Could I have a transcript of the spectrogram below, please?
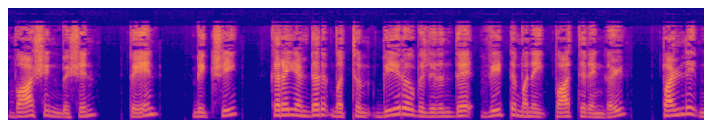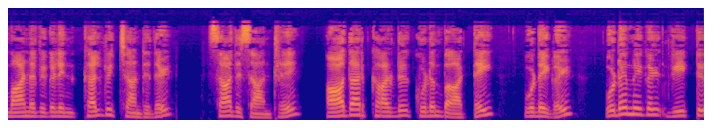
washing machine fan mixie grinder மற்றும் பீரோவிலிருந்த வீட்டுமனை பாத்திரங்கள் பள்ளி மாணவிகளின் கல்விச் சான்றிதழ் சாதி சான்று ஆதார் கார்டு குடும்ப அட்டை உடைகள் உடைமைகள் வீட்டு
